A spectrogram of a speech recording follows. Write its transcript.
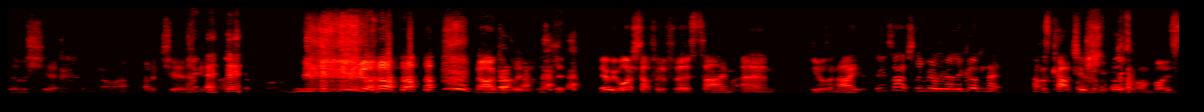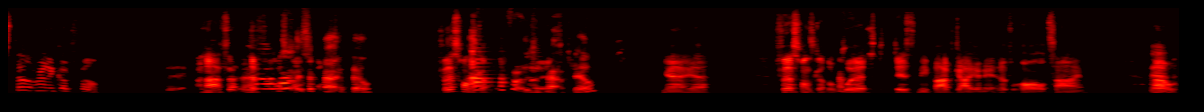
little shit. I didn't know that. I'd have cheered he no, I completely missed it. Yeah, we watched that for the first time um, the other night. It's actually really, really good, isn't it? Not as catchy as the first one, but it's still a really good film. And that's the first thought it was a one. better film. First one's I got the thought it was a worst- better film. Yeah, yeah. First one's got the worst Disney bad guy in it of all time. Yeah. How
